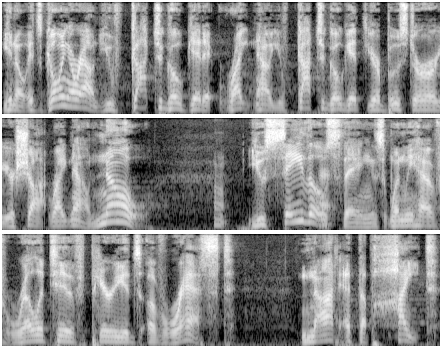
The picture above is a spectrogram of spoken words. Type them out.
you know, it's going around. You've got to go get it right now. You've got to go get your booster or your shot right now. No. You say those things when we have relative periods of rest, not at the height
